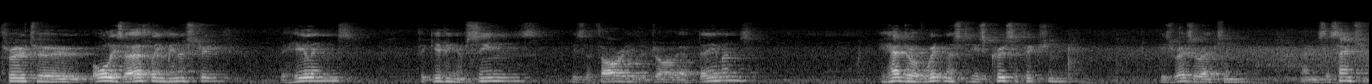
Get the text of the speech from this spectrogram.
through to all his earthly ministry, the healings, forgiving of sins, his authority to drive out demons. He had to have witnessed his crucifixion, his resurrection, and his ascension.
